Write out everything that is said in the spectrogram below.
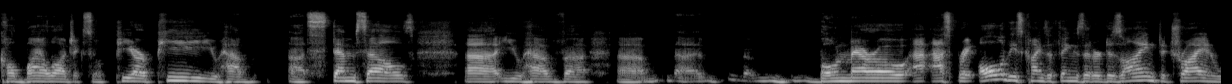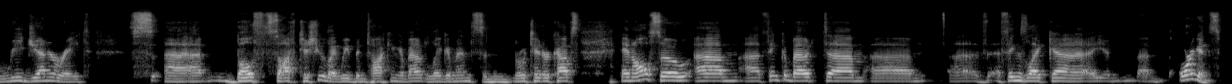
called biologics. So PRP, you have uh, stem cells, uh, you have uh, uh, uh bone marrow, aspirate, all of these kinds of things that are designed to try and regenerate uh, both soft tissue, like we've been talking about, ligaments and rotator cuffs, and also um, uh, think about um, um uh, things like uh, uh, organs.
